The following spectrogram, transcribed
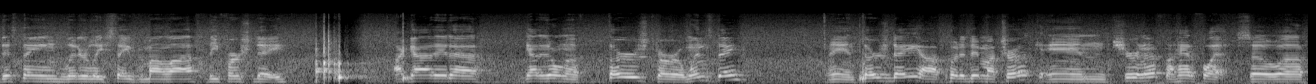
This thing literally saved my life the first day. I got it uh, got it on a Thursday or a Wednesday and Thursday I put it in my truck and sure enough I had a flat. So uh,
